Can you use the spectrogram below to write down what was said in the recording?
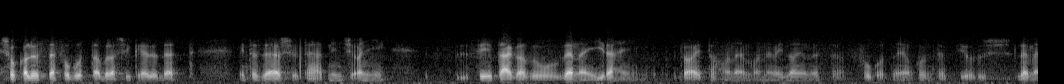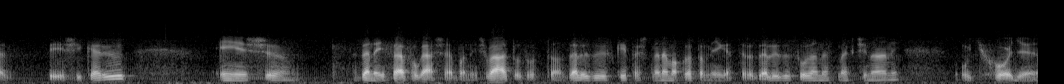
sokkal összefogottabbra sikeredett, mint az első, tehát nincs annyi szétágazó zenei irány rajta, hanem, hanem egy nagyon összefogott, nagyon koncepciózus lemezé sikerült, és zenei felfogásában is változott az előzőhöz képest, mert nem akartam még egyszer az előző ezt megcsinálni, úgyhogy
